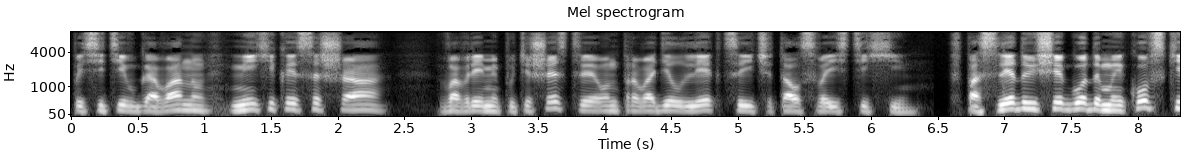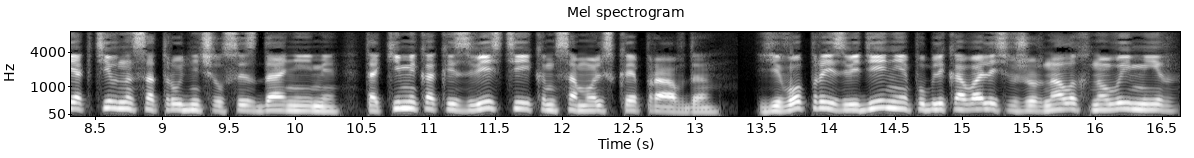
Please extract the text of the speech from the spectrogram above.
посетив Гавану, Мехико и США, во время путешествия он проводил лекции и читал свои стихи. В последующие годы Маяковский активно сотрудничал с изданиями, такими как «Известия» и «Комсомольская правда». Его произведения публиковались в журналах «Новый мир»,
